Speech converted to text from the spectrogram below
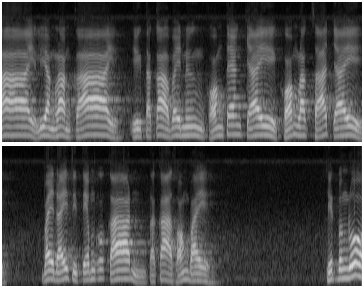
กายเลี้ยงร่างกาย อีกตะก้าใบหนึ่งของแต่งใจของรักษาใจ ใบใดสิดเต็มก็การ ตะก้าสองใบจิตบังรู้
